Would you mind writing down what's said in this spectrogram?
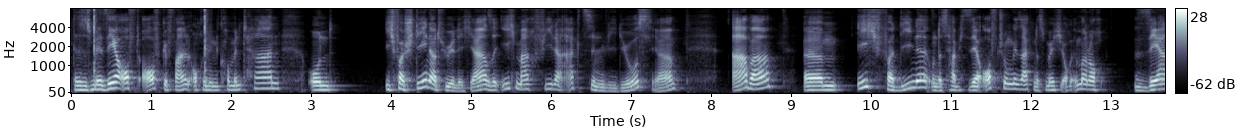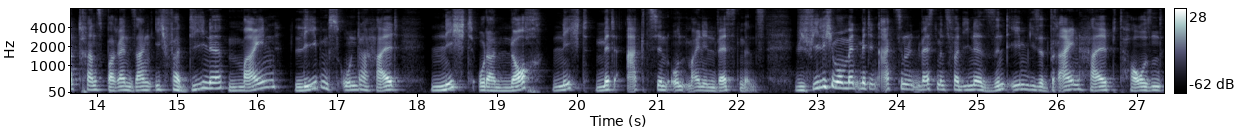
das ist mir sehr oft aufgefallen, auch in den Kommentaren und ich verstehe natürlich, ja, also ich mache viele Aktienvideos, ja, aber ähm, ich verdiene, und das habe ich sehr oft schon gesagt, und das möchte ich auch immer noch sehr transparent sagen, ich verdiene meinen Lebensunterhalt nicht oder noch nicht mit Aktien und meinen Investments. Wie viel ich im Moment mit den Aktien und Investments verdiene, sind eben diese dreieinhalbtausend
